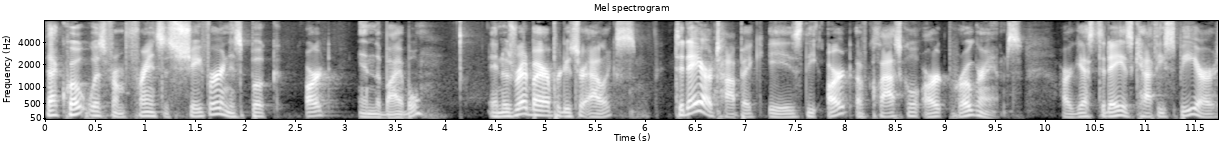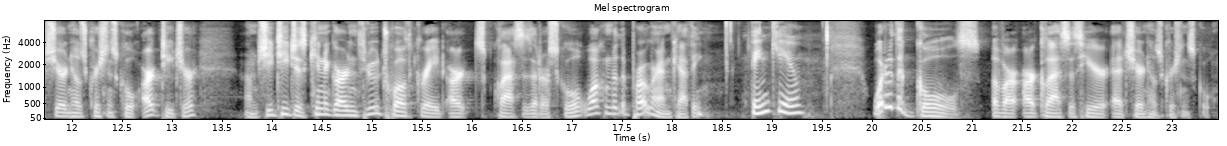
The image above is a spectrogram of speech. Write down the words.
That quote was from Francis Schaeffer in his book Art in the Bible, and it was read by our producer, Alex. Today, our topic is the art of classical art programs. Our guest today is Cathy Spee, our Sheridan Hills Christian School art teacher. Um, she teaches kindergarten through 12th grade arts classes at our school. Welcome to the program, Cathy. Thank you. What are the goals of our art classes here at Sheridan Hills Christian School?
